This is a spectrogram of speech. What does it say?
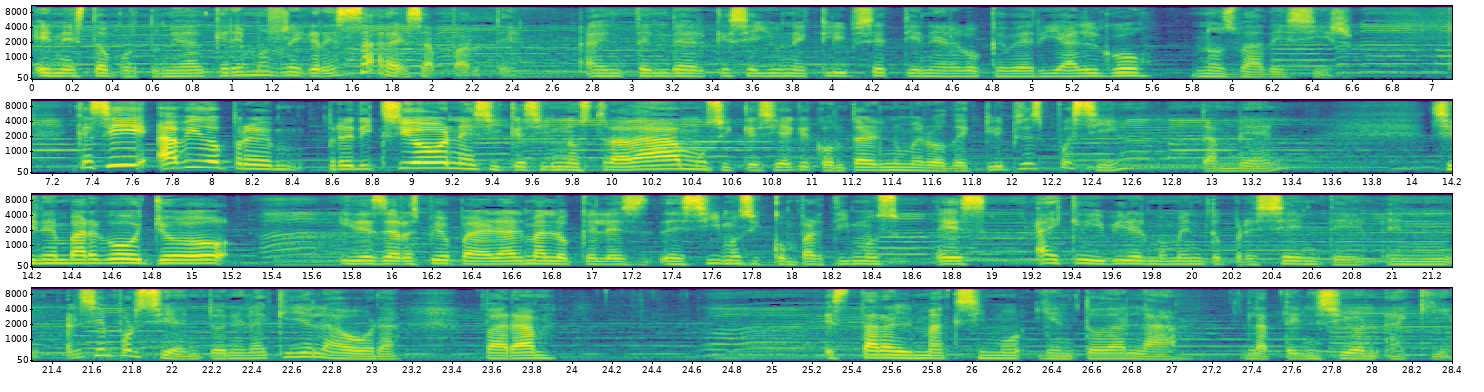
en esta oportunidad queremos regresar a esa parte, a entender que si hay un eclipse tiene algo que ver y algo nos va a decir. Que sí, ha habido predicciones y que si nos tradamos y que si hay que contar el número de eclipses, pues sí, también. Sin embargo, yo y desde Respiro para el Alma lo que les decimos y compartimos es hay que vivir el momento presente en, al 100%, en el aquí y el ahora, para estar al máximo y en toda la, la atención aquí.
